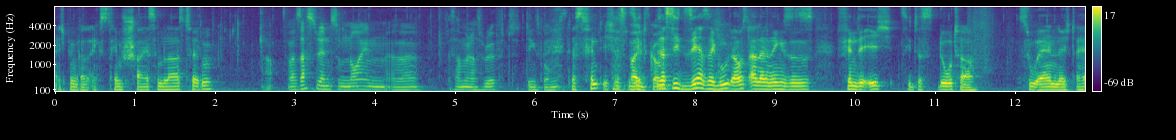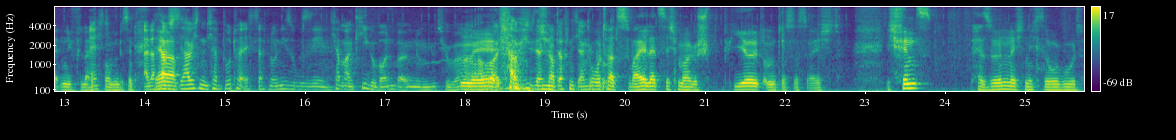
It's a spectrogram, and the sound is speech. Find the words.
Ich bin gerade extrem scheiße im Last-Hitten. Ja. Was sagst du denn zum neuen, äh, was haben wir noch, Rift, Dingsbums? Das finde ich, Das das, sieht, kommt. das sieht sehr, sehr gut aus. Allerdings ist es, finde ich, sieht es Dota zu ähnlich. Da hätten die vielleicht Echt? noch ein bisschen. Das ja, hab ich, hab ich, ich habe Dota ehrlich gesagt noch nie so gesehen. Ich habe mal einen Key gewonnen bei irgendeinem YouTuber, Nee, aber ich habe mich dann ich hab doch nicht angeguckt. Dota 2 letztlich mal gespielt und das ist echt. Ich finde es persönlich nicht so gut.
